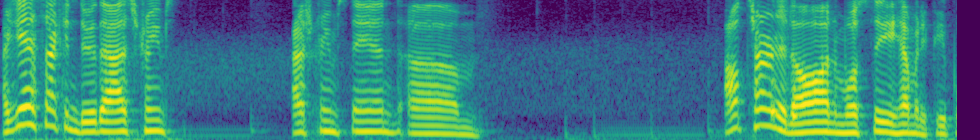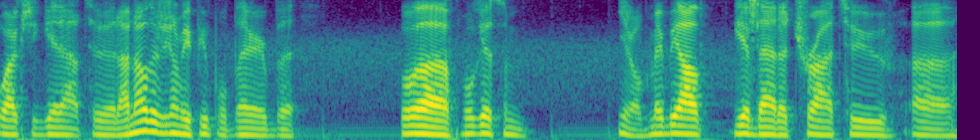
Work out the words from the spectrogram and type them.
I guess I can do the ice cream, ice cream stand. Um, I'll turn it on and we'll see how many people actually get out to it. I know there's going to be people there, but we'll, uh, we'll get some... You know, maybe I'll give that a try too uh,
